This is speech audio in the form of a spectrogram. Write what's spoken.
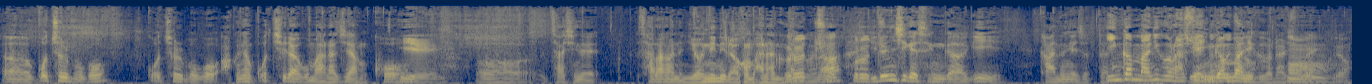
어, 꽃을 보고 꽃을 보고 아 그냥 꽃이라고 말하지 않고 예. 어, 자신의 사랑하는 연인이라고 말한다거나 그렇죠, 그렇죠. 이런 식의 생각이 가능해졌다. 인간만이 그걸 할수 예, 있는 인간만이 거죠. 그걸 할 수가 어, 있고요.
